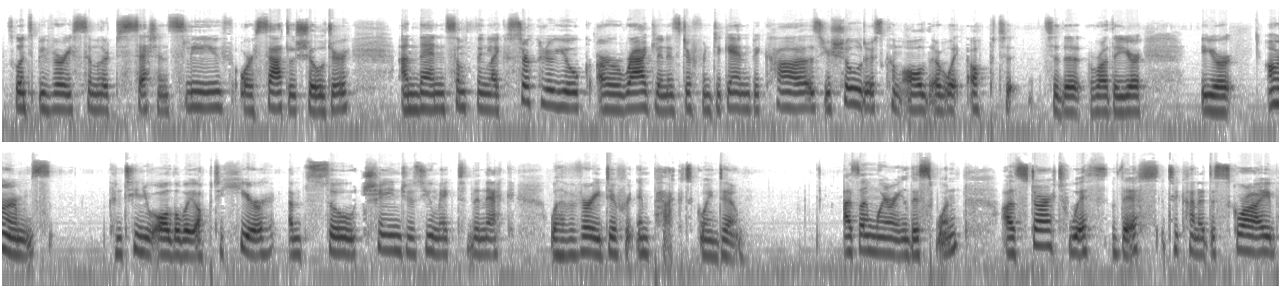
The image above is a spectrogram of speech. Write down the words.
It's going to be very similar to set-in sleeve or saddle shoulder. And then something like a circular yoke or a raglan is different again because your shoulders come all the way up to, to the, rather your, your arms continue all the way up to here. And so changes you make to the neck will have a very different impact going down as I'm wearing this one, I'll start with this to kind of describe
